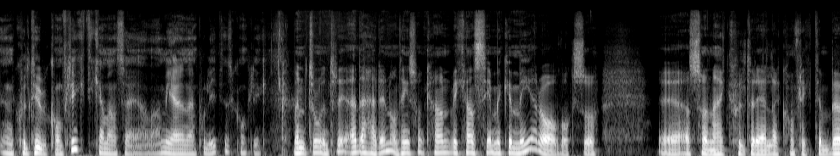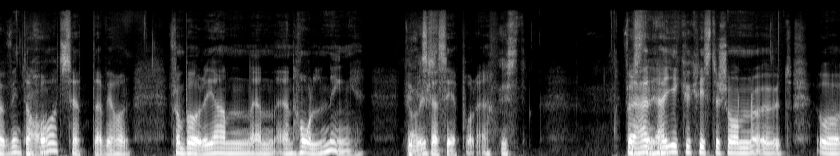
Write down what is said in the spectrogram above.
en kulturkonflikt kan man säga, va? mer än en politisk konflikt. Men tror du inte det, är det här är någonting som kan, vi kan se mycket mer av också? Eh, sådana här kulturella konflikter. Behöver vi inte ja. ha ett sätt där vi har från början en, en hållning hur ja, vi ska se på det? Visst. För här, här gick ju Kristersson ut och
